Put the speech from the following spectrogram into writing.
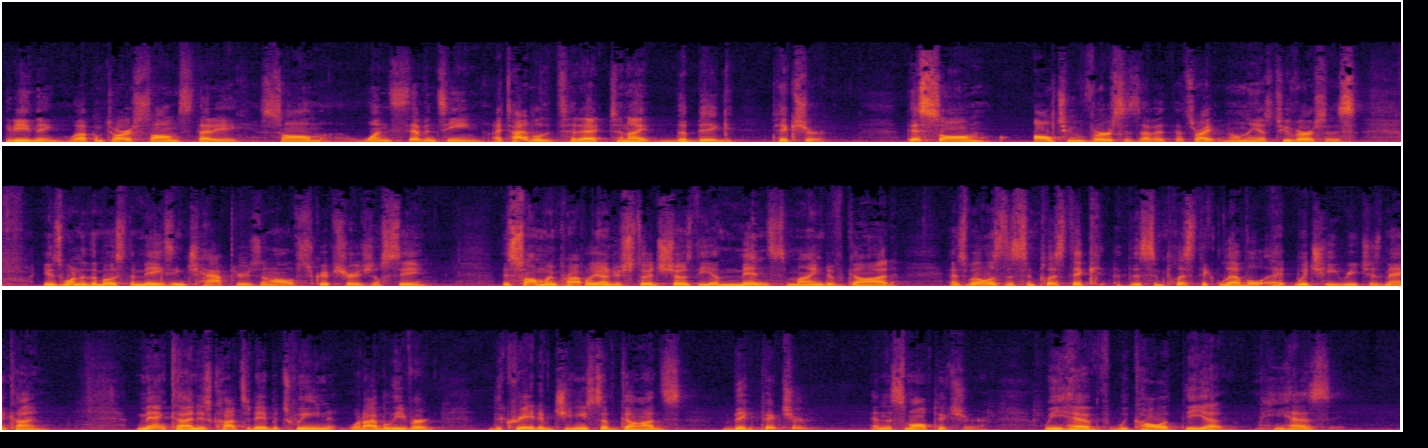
Good evening. Welcome to our Psalm study, Psalm 117. I titled it today, tonight, The Big Picture. This psalm, all two verses of it, that's right, it only has two verses, is one of the most amazing chapters in all of Scripture, as you'll see. This psalm, when properly understood, shows the immense mind of God, as well as the simplistic, the simplistic level at which he reaches mankind. Mankind is caught today between what I believe are the creative genius of God's big picture and the small picture we have we call it the uh, he has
